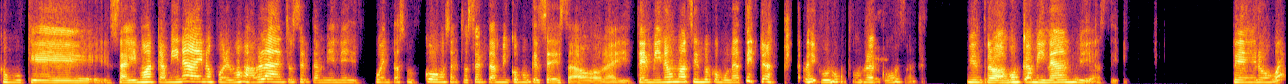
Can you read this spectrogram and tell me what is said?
como que salimos a caminar y nos ponemos a hablar, entonces él también cuenta sus cosas, entonces él también como que se desahoga y termina uno haciendo como una terapia de grupo, una cosa, mientras vamos caminando y así. Pero bueno,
